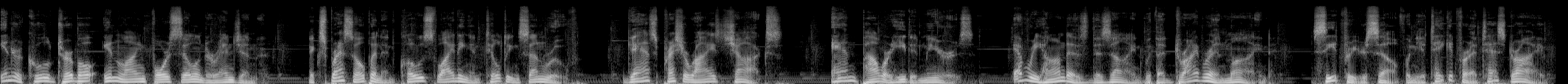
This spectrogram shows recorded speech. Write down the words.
intercooled turbo inline four-cylinder engine, express open and closed sliding and tilting sunroof, gas pressurized shocks, and power heated mirrors. Every Honda is designed with a driver in mind. See it for yourself when you take it for a test drive.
